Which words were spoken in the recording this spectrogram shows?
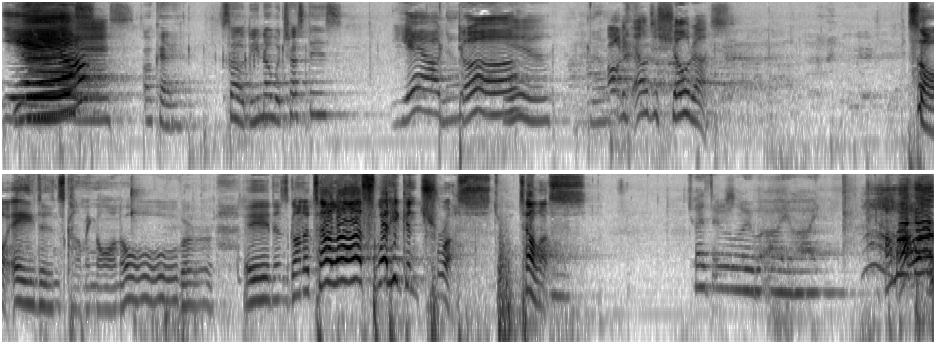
Yes. Okay. So, do you know what trust is? Yeah, duh. Oh, Miss L just showed us. So Aiden's coming on over. Aiden's gonna tell us what he can trust. Tell us. Trust in the Lord with all your heart. Oh my God.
